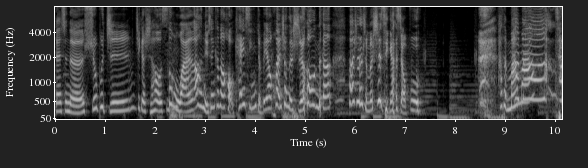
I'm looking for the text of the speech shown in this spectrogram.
但是呢，殊不知这个时候送完啊、女生看到好开心，准备要换上的时候呢，发生了什么事情啊？小布，他的妈妈，他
